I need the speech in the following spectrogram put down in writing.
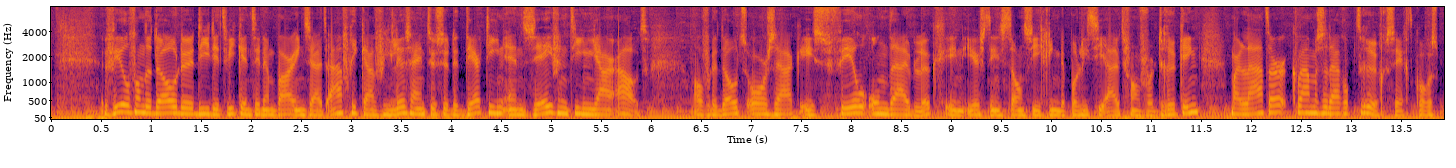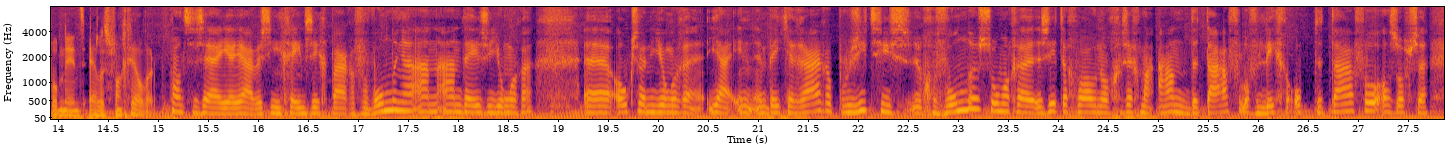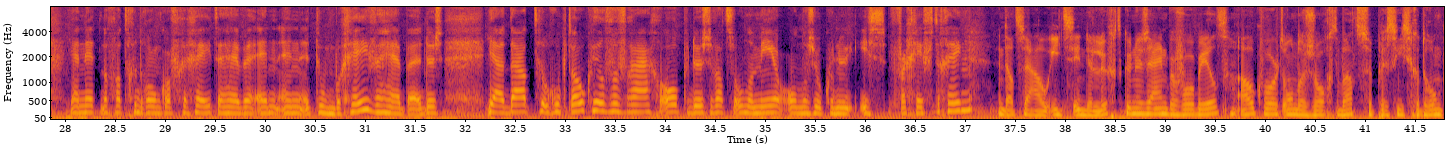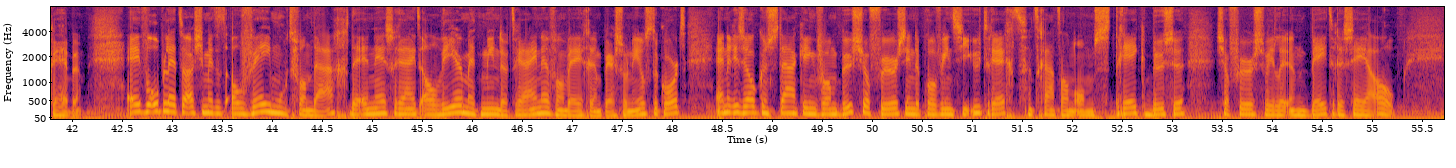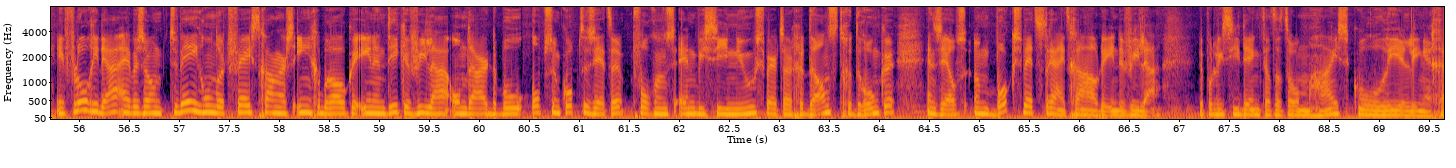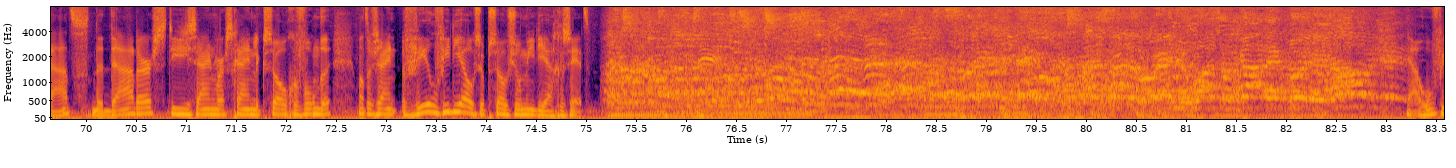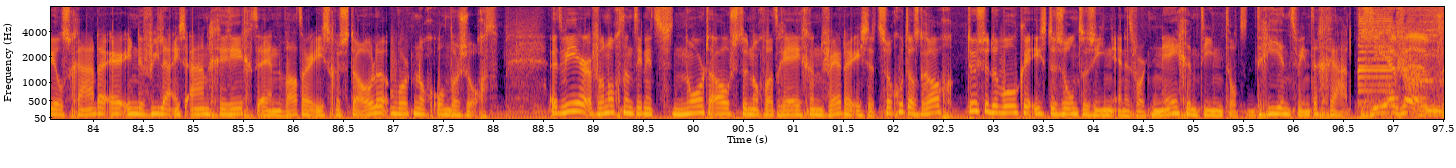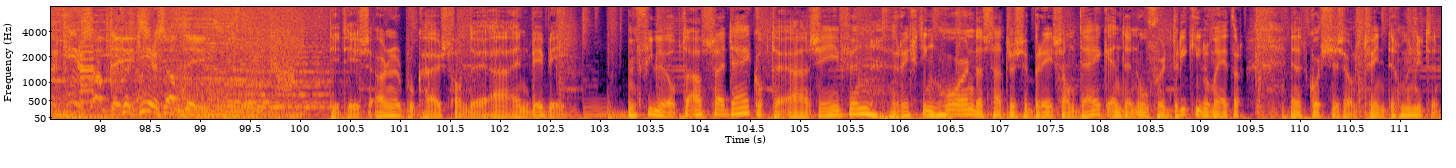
Veel van de doden die dit weekend in een bar in Zuid-Afrika vielen... zijn tussen de 13 en 17 jaar oud. Over de doodsoorzaak is veel onduidelijk. In eerste instantie ging de politie uit van verdrukking. Maar later kwamen ze daarop terug, zegt correspondent Alice van Gelder. Want ze zeiden, ja, we zien geen zichtbare verwondingen aan, aan deze jongeren. Uh, ook zijn de jongeren ja, in een beetje rare posities gevonden. Sommigen zitten gewoon nog zeg maar, aan de tafel of liggen op de tafel. Alsof ze ja, net nog wat gedronken of gegeten hebben en, en toen begeven hebben. Dus ja, dat roept ook heel veel vragen op. Dus wat ze onder meer onderzoeken nu is vergiftiging. En dat zou iets in de lucht kunnen zijn Ook wordt onderzocht wat ze precies gedronken hebben. Even opletten als je met het OV moet vandaag. De NS rijdt alweer met minder treinen vanwege een personeelstekort. En er is ook een staking van buschauffeurs in de provincie Utrecht. Het gaat dan om streekbussen. Chauffeurs willen een betere CAO. In Florida hebben zo'n 200 feestgangers ingebroken in een dikke villa... om daar de boel op zijn kop te zetten. Volgens NBC News werd er gedanst, gedronken... en zelfs een bokswedstrijd gehouden in de villa. De politie denkt dat het om high school leerlingen gaat. De daders die zijn waarschijnlijk zo gevonden, want er zijn veel video's op social media gezet. Hoeveel schade er in de villa is aangericht en wat er is gestolen, wordt nog onderzocht. Het weer vanochtend in het noordoosten nog wat regen. Verder is het zo goed als droog. Tussen de wolken is de zon te zien en het wordt 19 tot 23 graden. ZFM, verkeersupdate. verkeersupdate. Dit is Arnold Broekhuis van de ANWB. Een file op de afsluitdijk op de A7 richting Hoorn. Dat staat tussen Breeslanddijk en Den Oever 3 kilometer. En het kost je zo'n 20 minuten.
